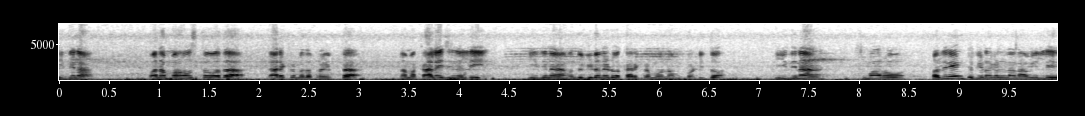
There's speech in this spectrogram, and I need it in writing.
ಈ ದಿನ ವನ ಮಹೋತ್ಸವದ ಕಾರ್ಯಕ್ರಮದ ಪ್ರಯುಕ್ತ ನಮ್ಮ ಕಾಲೇಜಿನಲ್ಲಿ ಈ ದಿನ ಒಂದು ಗಿಡ ನೆಡುವ ಕಾರ್ಯಕ್ರಮವನ್ನು ಹಮ್ಮಿಕೊಂಡಿದ್ದು, ಈ ದಿನ ಸುಮಾರು ಹದಿನೆಂಟು ಗಿಡಗಳನ್ನ ನಾವಿಲ್ಲಿ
